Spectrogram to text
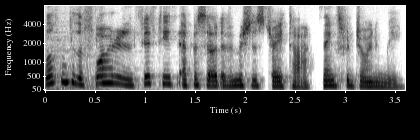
Welcome to the 415th episode of Admission Straight Talk. Thanks for joining me.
